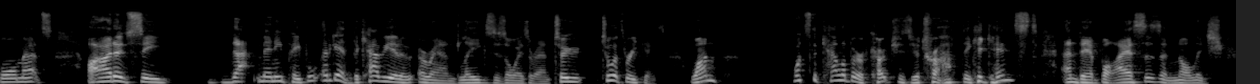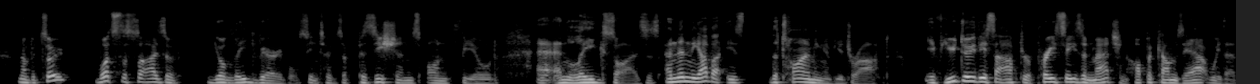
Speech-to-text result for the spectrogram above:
formats. I don't see that many people. And again, the caveat around leagues is always around two, two or three things. One, what's the caliber of coaches you're drafting against and their biases and knowledge? Number two, what's the size of your league variables in terms of positions on field and, league sizes? And then the other is the timing of your draft. If you do this after a preseason match and Hopper comes out with a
